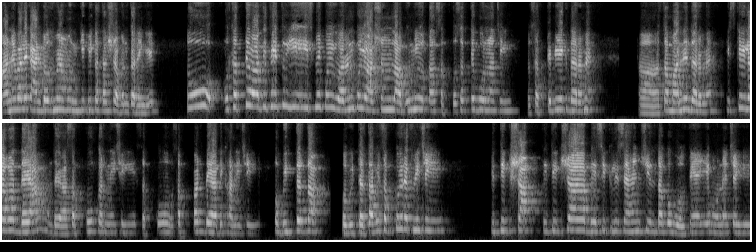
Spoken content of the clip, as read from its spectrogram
आने वाले कैंटोज में हम उनकी भी कथा श्रवण करेंगे। तो वो सत्यवादी थे तो ये इसमें कोई वर्ण, कोई आश्रम लागू नहीं होता। सबको सत्य बोलना चाहिए। तो सत्य भी एक धर्म है सामान्य धर्म है। इसके अलावा दया दया सबको करनी चाहिए, सबको, सब पर दया दिखानी चाहिए। पवित्रता पवित्रता भी सबको ही रखनी चाहिए। तितिक्षा तितिक्षा बेसिकली सहनशीलता को बोलते हैं, ये होना चाहिए।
